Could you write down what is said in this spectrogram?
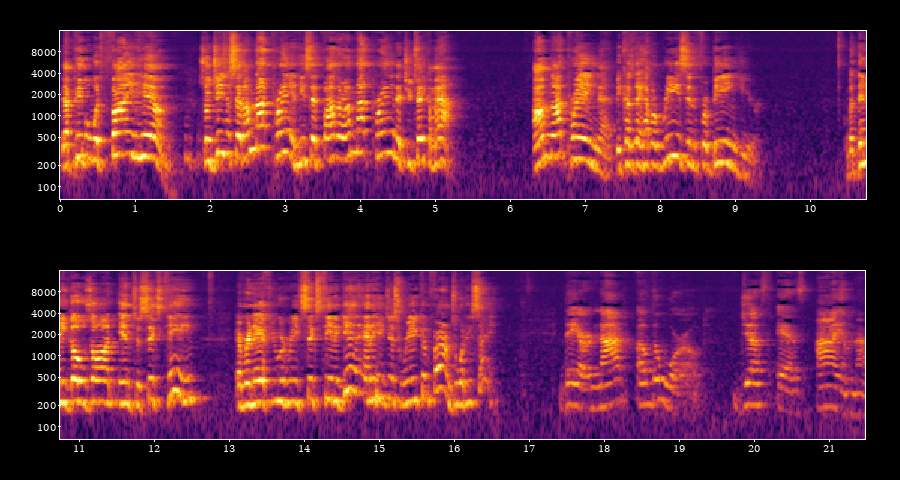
That people would find him. So Jesus said, I'm not praying. He said, Father, I'm not praying that you take them out. I'm not praying that because they have a reason for being here. But then he goes on into 16. And Renae, if you would read 16 again, and he just reconfirms what he's saying. They are not of the world, just as I am not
